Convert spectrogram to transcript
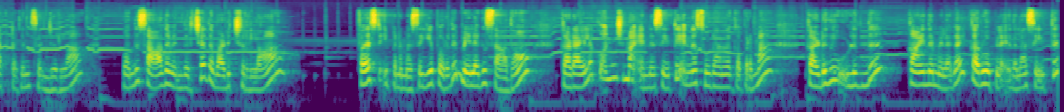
டக்கு டக்குன்னு செஞ்சிடலாம். வந்து சாதம் வெந்துருச்சு அதை வடிச்சிடலாம். ஃபர்ஸ்ட் இப்போ நம்ம செய்ய போகிறது மிளகு சாதம். கடாயில் கொஞ்சமாக எண்ணெய் சேர்த்து எண்ணெய் சூடானதுக்கப்புறமா கடுகு உளுந்து காய்ந்த மிளகாய் கருவேப்பிலை இதெல்லாம் சேர்த்து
